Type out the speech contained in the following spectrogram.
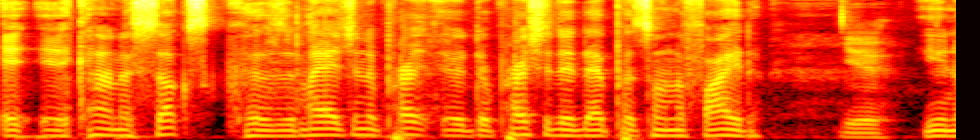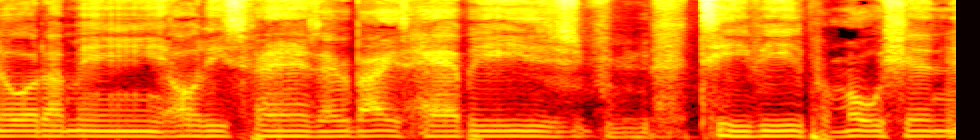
it, it kind of sucks because imagine the pre- the pressure that that puts on the fighter. Yeah, You know what I mean? All these fans, everybody's happy. TV, promotion, you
